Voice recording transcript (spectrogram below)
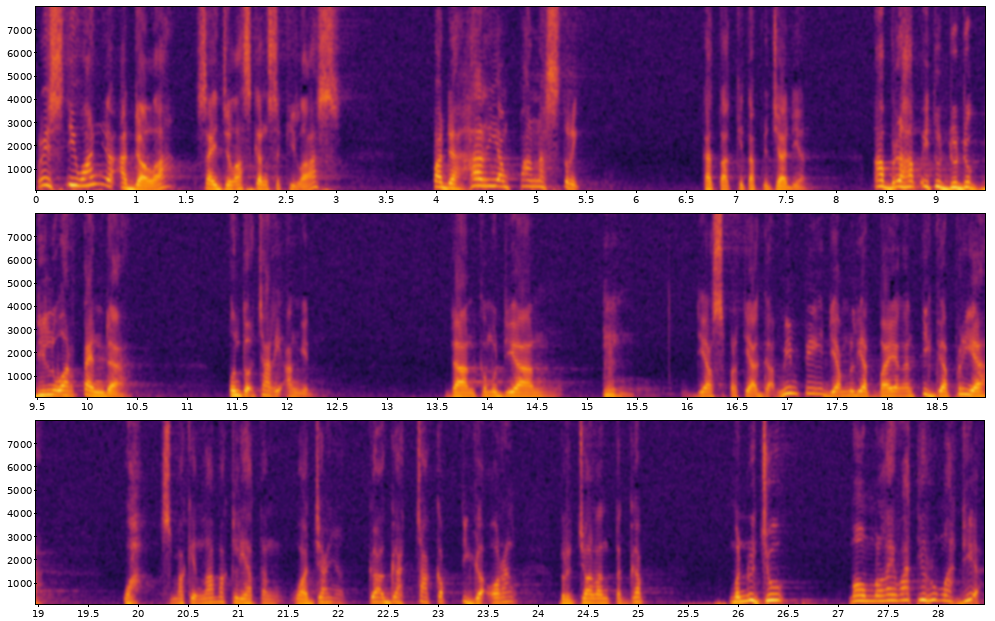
Peristiwanya adalah, saya jelaskan sekilas, pada hari yang panas terik, kata kitab kejadian. Abraham itu duduk di luar tenda untuk cari angin. Dan kemudian dia seperti agak mimpi, dia melihat bayangan tiga pria. Wah, semakin lama kelihatan wajahnya gagah, cakep, tiga orang berjalan tegap menuju mau melewati rumah dia.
